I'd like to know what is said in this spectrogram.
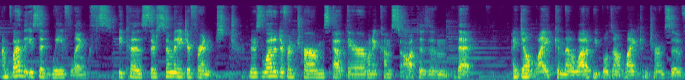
I'm glad that you said wavelengths because there's so many different there's a lot of different terms out there when it comes to autism that I don't like and that a lot of people don't like in terms of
